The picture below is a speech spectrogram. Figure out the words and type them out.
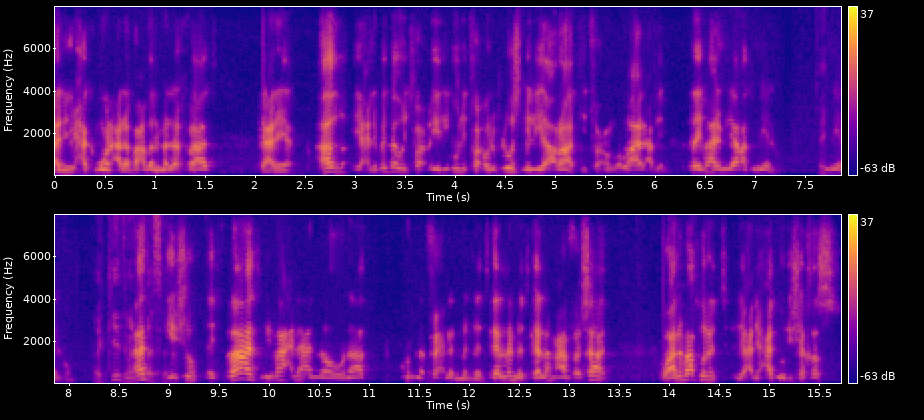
أن يحكمون على بعض الملفات. يعني أغ... يعني بدأوا يدفعوا يريدون يدفعون فلوس مليارات يدفعون والله العظيم. طيب هاي المليارات منين؟ منين أكيد من الفساد. شوف إثبات بمعنى انه هناك كنا فعلا من نتكلم نتكلم عن فساد. وأنا ما كنت يعني عدو لشخص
